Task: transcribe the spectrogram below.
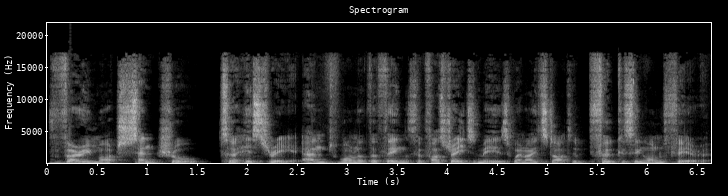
very much central to history. And one of the things that frustrated me is when I started focusing on fear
